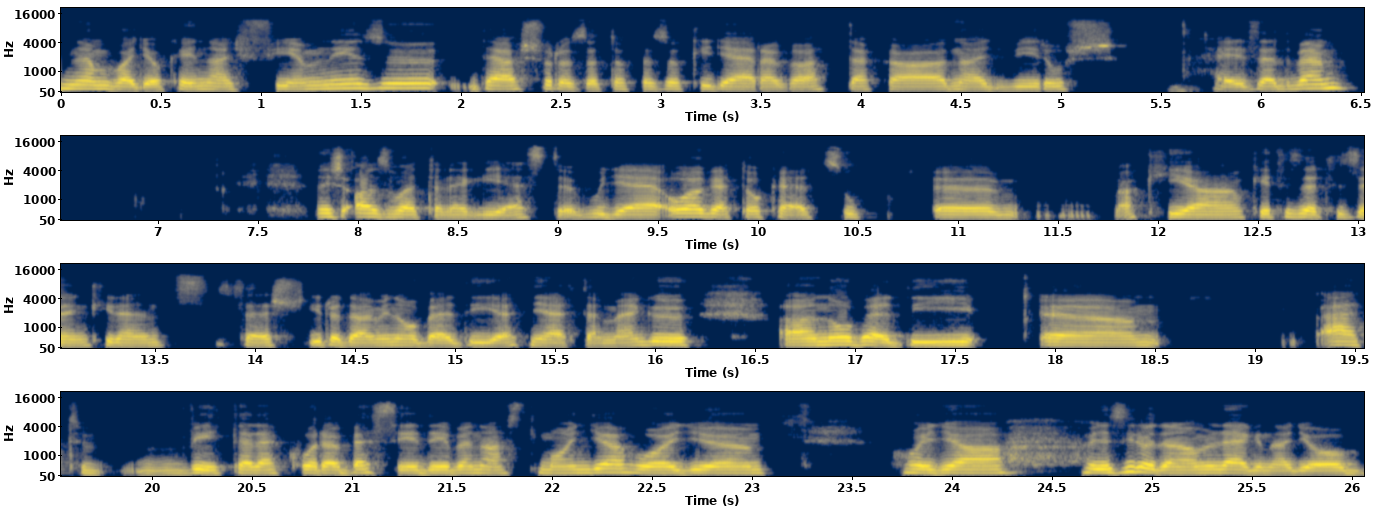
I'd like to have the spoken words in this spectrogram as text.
nem vagyok egy nagy filmnéző, de a sorozatok azok így elragadtak a nagy vírus helyzetben. És az volt a legijesztőbb. Ugye Olga Tokarczuk aki a 2019-es irodalmi Nobel-díjat nyerte meg, ő a Nobel-díj átvételekor a beszédében azt mondja, hogy hogy, a, hogy az irodalom legnagyobb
